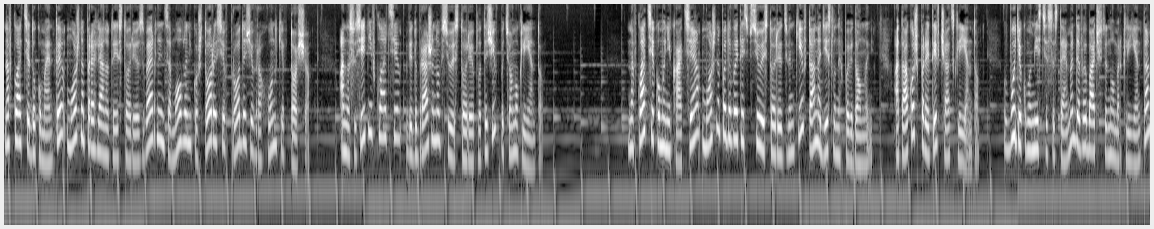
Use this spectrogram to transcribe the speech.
На вкладці Документи можна переглянути історію звернень, замовлень, кошторисів, продажів, рахунків тощо. А на сусідній вкладці відображено всю історію платежів по цьому клієнту. На вкладці Комунікація можна подивитись всю історію дзвінків та надісланих повідомлень, а також перейти в чат з клієнтом. В будь-якому місці системи, де ви бачите номер клієнта,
